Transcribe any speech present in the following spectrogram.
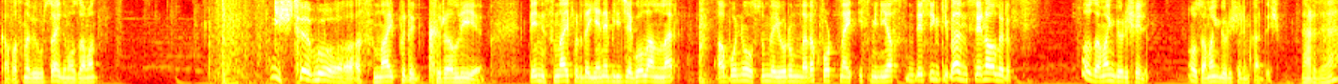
Kafasına bir vursaydım o zaman. İşte bu. Sniper'ın kralıyım. Beni Sniper'da yenebilecek olanlar abone olsun ve yorumlara Fortnite ismini yazsın desin ki ben seni alırım. O zaman görüşelim. O zaman görüşelim kardeşim. Nerede?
